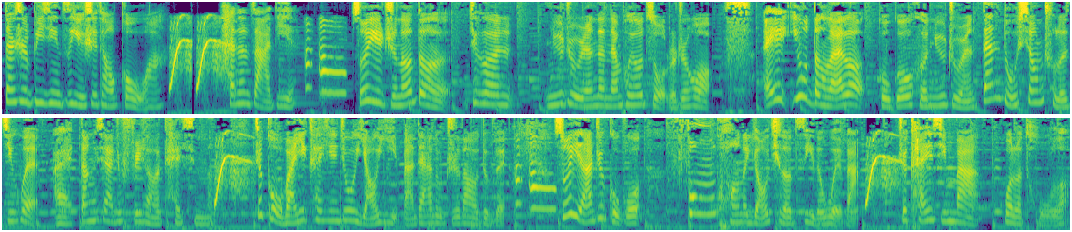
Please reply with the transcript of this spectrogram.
但是毕竟自己是条狗啊，还能咋地？所以只能等这个女主人的男朋友走了之后，哎，又等来了狗狗和女主人单独相处的机会。哎，当下就非常的开心了。这狗吧，一开心就会摇尾巴，大家都知道，对不对？所以啊，这狗狗疯狂的摇起了自己的尾巴，这开心吧过了头了，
